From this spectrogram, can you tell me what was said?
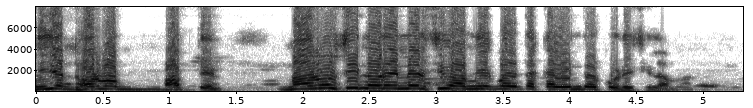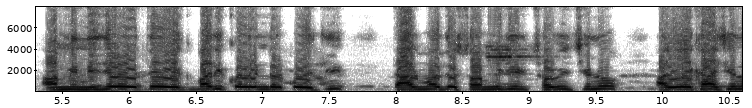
নিজের ধর্ম ভাবতেন। মানুষই নরেন্দ্র শিব আমি একবার একটা ক্যালেন্ডার করেছিলাম। আমি নিজের এতে একবারই ক্যালেন্ডার করেছি। তার মধ্যে স্বামীজির ছবি ছিল, আর লেখা ছিল,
